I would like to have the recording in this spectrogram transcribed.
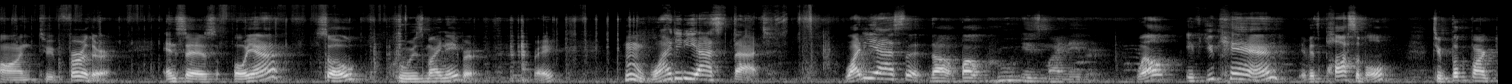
on to further and says, Oh yeah? So who is my neighbor? Right? Hmm, why did he ask that? Why did he ask that, about who is my neighbor? Well, if you can, if it's possible, to bookmark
